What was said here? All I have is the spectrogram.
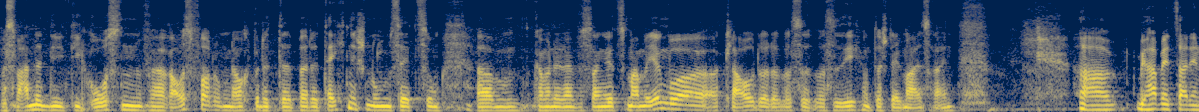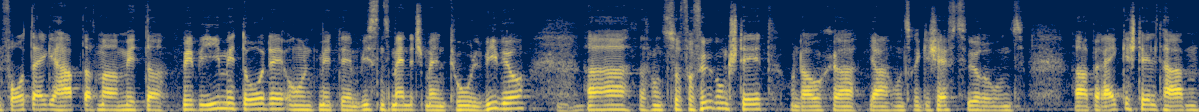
Was waren denn die, die großen Herausforderungen auch bei der, bei der technischen Umsetzung? Ähm, kann man nicht einfach sagen, jetzt machen wir irgendwo eine Cloud oder was, was weiß ich und da stellen wir alles rein? Äh, wir haben jetzt da den Vorteil gehabt, dass wir mit der WBI-Methode und mit dem Wissensmanagement-Tool Vivio, mhm. das uns zur Verfügung steht und auch äh, ja, unsere Geschäftsführer uns bereitgestellt haben,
